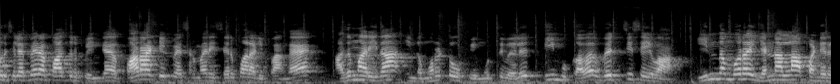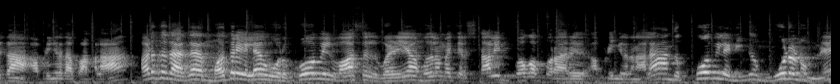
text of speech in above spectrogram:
ஒரு சில பேரை பார்த்துருப்பீங்க பாராட்டி பேசுற மாதிரி செருப்பால் அடிப்பாங்க. அது மாதிரி தான் இந்த முரட்டு உப்பி முத்துவேலு திமுகவை வச்சு செய்வான். இந்த முறை என்னெல்லாம் பண்ணிருக்கான் அப்படிங்கிறத பார்க்கலாம். அடுத்ததாக மதுரையில ஒரு கோவில் வாசல் வழியா முதலமைச்சர் ஸ்டாலின் போக போறாரு அப்படிங்கிறதுனால அந்த கோவிலை நீங்க மூடணும்னு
